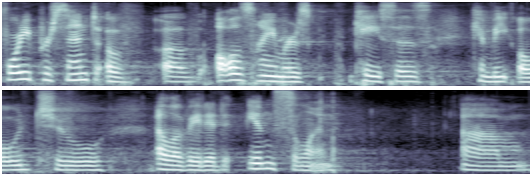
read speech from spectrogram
40% of, of Alzheimer's cases can be owed to elevated insulin, um,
